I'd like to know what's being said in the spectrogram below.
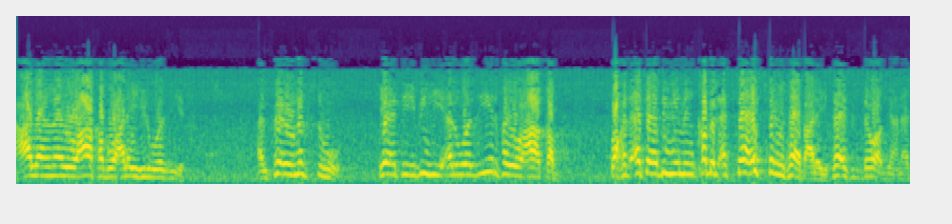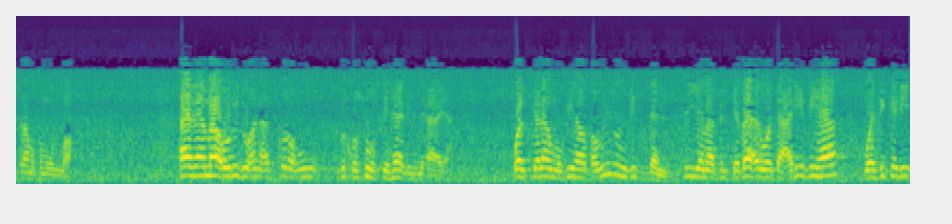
على ما يعاقب عليه الوزير. الفعل نفسه يأتي به الوزير فيعاقب. وقد أتى به من قبل السائس فيثاب عليه. سائس الدواب يعني أكرمكم الله. هذا ما أريد أن أذكره بخصوص هذه الآية. والكلام فيها طويل جدا سيما في الكبائر وتعريفها وذكر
